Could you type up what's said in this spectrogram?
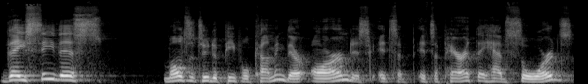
they see this multitude of people coming. They're armed. It's, it's, a, it's apparent they have swords.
